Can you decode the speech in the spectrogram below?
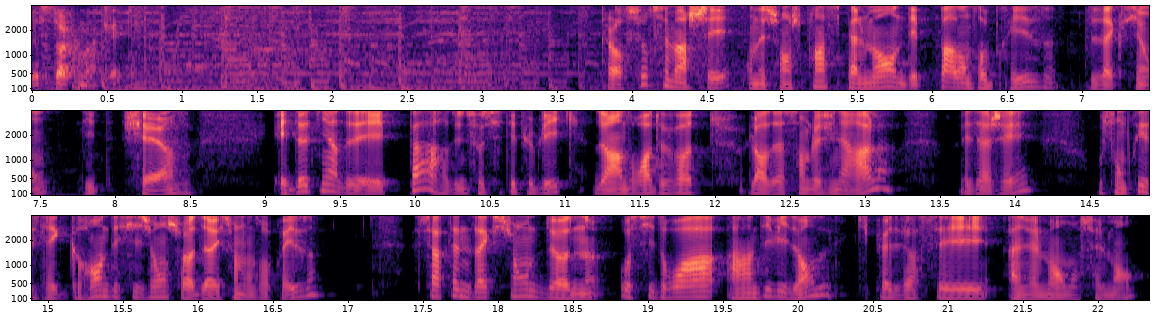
le stock market. Alors sur ce marché, on échange principalement des parts d'entreprise, des actions, dites shares, et détenir des parts d'une société publique d'un droit de vote lors de l'Assemblée générale, les AG, où sont prises les grandes décisions sur la direction de l'entreprise. Certaines actions donnent aussi droit à un dividende qui peut être versé annuellement ou mensuellement.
